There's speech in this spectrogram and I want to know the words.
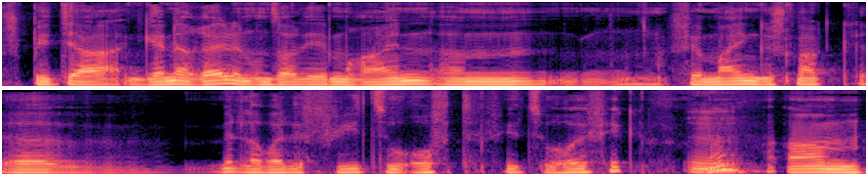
spielt ja generell in unser Leben rein. Ähm, für meinen Geschmack äh, mittlerweile viel zu oft, viel zu häufig. Mhm. Ne? Ähm,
